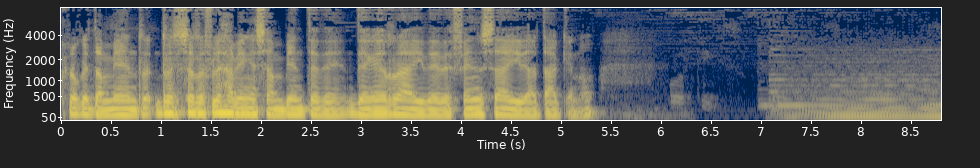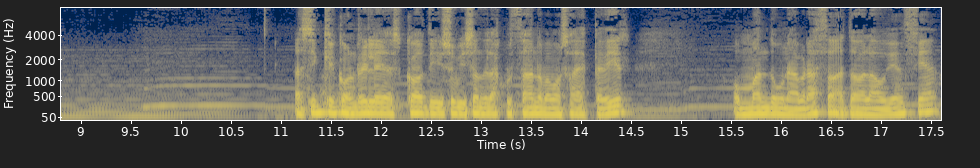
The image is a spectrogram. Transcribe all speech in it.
Creo que también se refleja bien ese ambiente de, de guerra y de defensa y de ataque, ¿no? Así que con Riley Scott y su visión de las cruzadas nos vamos a despedir. Os mando un abrazo a toda la audiencia,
